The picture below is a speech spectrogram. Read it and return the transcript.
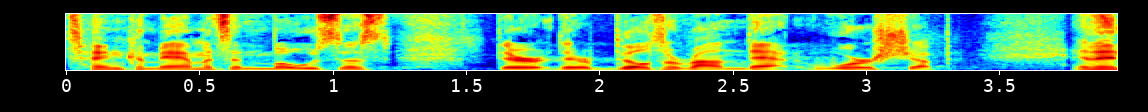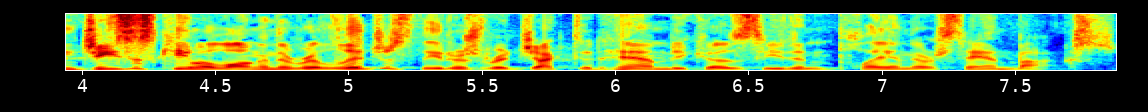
Ten Commandments and Moses. They're, they're built around that worship. And then Jesus came along, and the religious leaders rejected him because he didn't play in their sandbox.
